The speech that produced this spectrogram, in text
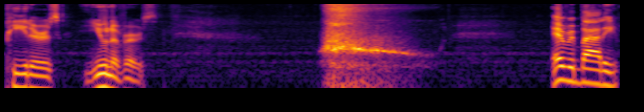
Peter's universe. Everybody,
